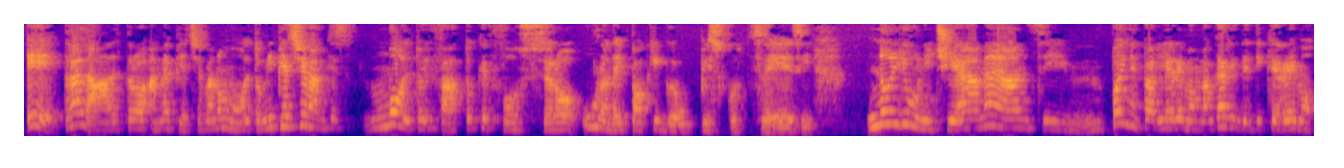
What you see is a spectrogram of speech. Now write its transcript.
E tra l'altro a me piacevano molto mi piaceva anche molto il fatto che fossero uno dei pochi gruppi scozzesi non gli unici, eh, a me anzi, mm, poi ne parleremo, magari dedicheremo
